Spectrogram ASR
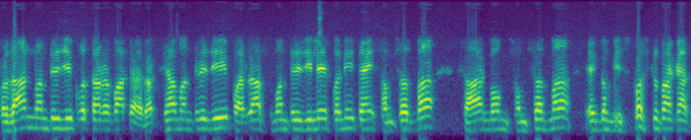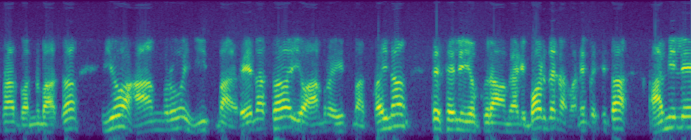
प्रधानमन्त्रीजीको तर्फबाट रक्षा मन्त्रीजी परराष्ट्र मन्त्रीजीले पनि चाहिँ संसदमा सार्वभौम संसदमा एकदम स्पष्टताका साथ भन्नुभएको छ। यो हाम्रो हितमा रहेनछ यो हाम्रो हितमा छैन। त्यसैले यो कुरा अगाडि बढ्दैन भनेपछि त हामीले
